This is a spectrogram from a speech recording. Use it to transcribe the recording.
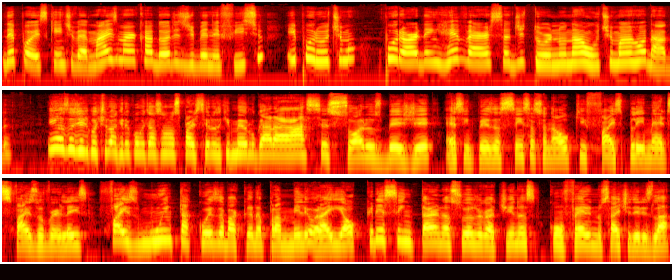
depois quem tiver mais marcadores de benefício e por último, por ordem reversa de turno na última rodada. E antes da gente continuar, queria comentar sobre nossos parceiros aqui. Em primeiro lugar, a Acessórios BG, essa empresa sensacional que faz playmats, faz overlays, faz muita coisa bacana para melhorar e acrescentar nas suas jogatinas. Confere no site deles lá,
